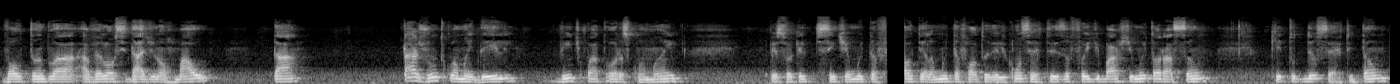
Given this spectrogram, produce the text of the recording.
Voltando à, velocidade normal, tá? Tá junto com a mãe dele, 24 horas com a mãe. Pessoa que ele sentia muita falta, e ela muita falta dele, com certeza foi debaixo de muita oração que tudo deu certo. Então,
